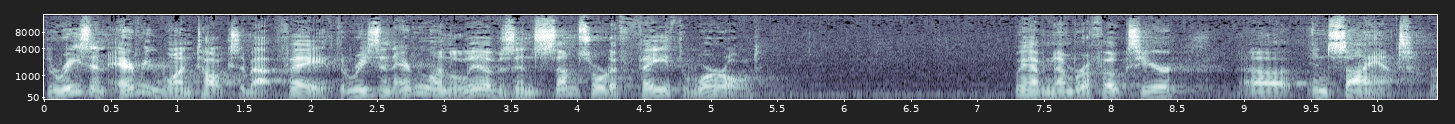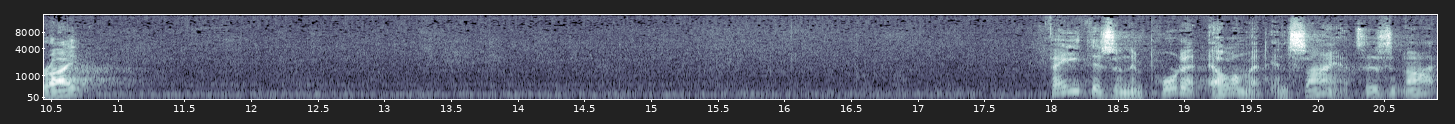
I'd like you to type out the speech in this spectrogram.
The reason everyone talks about faith, the reason everyone lives in some sort of faith world, we have a number of folks here uh, in science, right? Faith is an important element in science, is it not?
